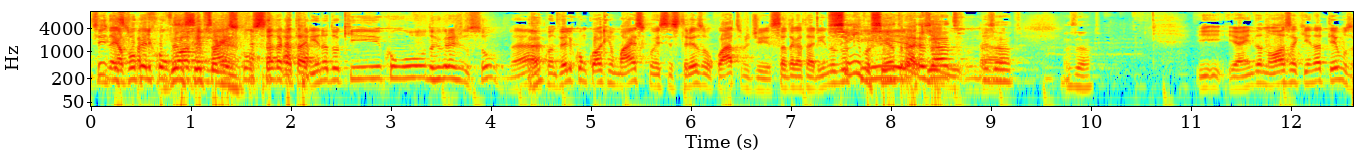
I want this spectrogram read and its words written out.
Sim, daqui a pouco ele concorre mais com Santa Catarina do que com o do Rio Grande do Sul. Né? É? Quando ele concorre mais com esses três ou quatro de Santa Catarina Sim, do que você entra, aqui. Exato, né? exato, exato. E, e, ainda nós aqui ainda temos,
